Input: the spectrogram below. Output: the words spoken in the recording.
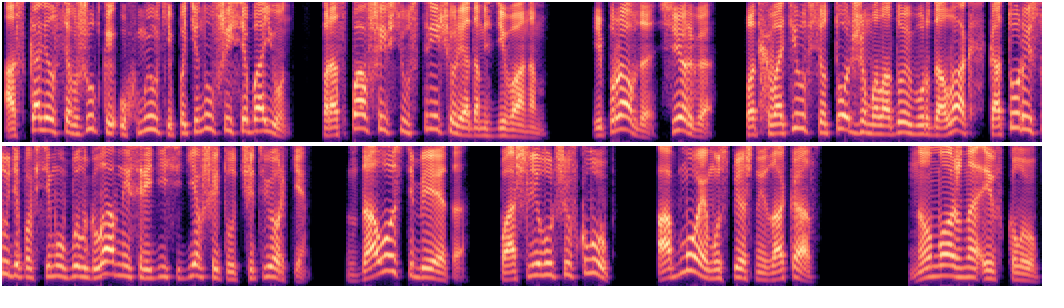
оскалился в жуткой ухмылке потянувшийся баюн, проспавший всю встречу рядом с диваном. И правда, Серга, подхватил все тот же молодой вурдалак, который, судя по всему, был главный среди сидевшей тут четверки. Сдалось тебе это? Пошли лучше в клуб. Обмоем успешный заказ. Ну, можно и в клуб.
